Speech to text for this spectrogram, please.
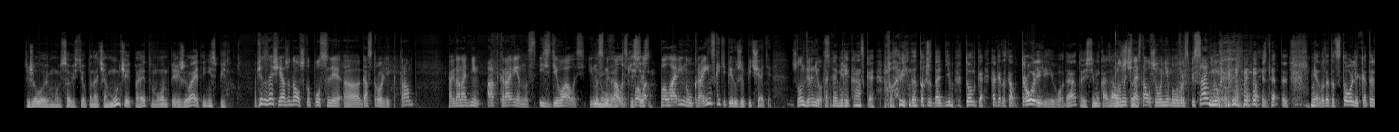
тяжело ему и совесть его по ночам мучает, поэтому он переживает и не спит. Вообще, ты знаешь, я ожидал, что после э, гастролей к Трампу, когда над ним откровенно издевалась и ну, насмехалась ну, пол- половина украинской теперь уже печати, что он вернется. Так и американская половина тоже над ним тонко, как это сказал, троллили его, да, то есть ему казалось, Ну, начиная что... с того, что его не было в расписании. Ну, нет, вот этот столик, это,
